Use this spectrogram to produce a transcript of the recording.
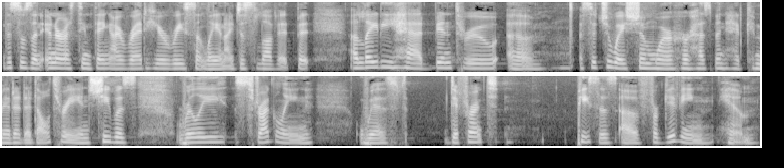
this was an interesting thing I read here recently, and I just love it. But a lady had been through a, a, situation where her husband had committed adultery, and she was really struggling with different pieces of forgiving him,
